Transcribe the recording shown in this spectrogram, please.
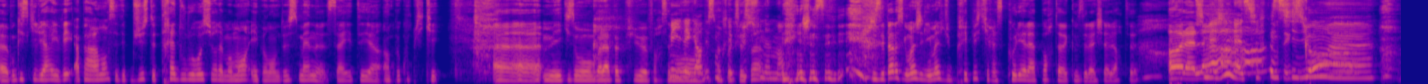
Bon, qu'est-ce qui lui est arrivé? Apparemment, c'était juste très douloureux sur le moment et pendant deux semaines, ça a été un peu compliqué. Mais qu'ils ont voilà pas pu forcément. Mais il a gardé son prépuce, finalement. je, sais, je sais pas parce que moi j'ai l'image du prépuce qui reste collé à la porte à cause de la chaleur. Oh là là T'imagines la c'est circoncision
